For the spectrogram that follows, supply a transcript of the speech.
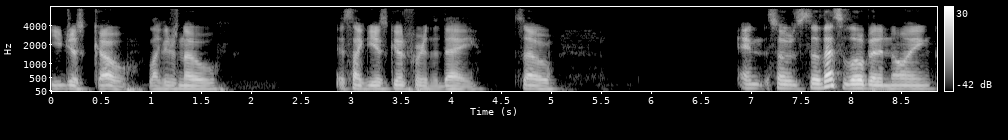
you just go. Like there's no. It's like it's good for the day. So. And so so that's a little bit annoying.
